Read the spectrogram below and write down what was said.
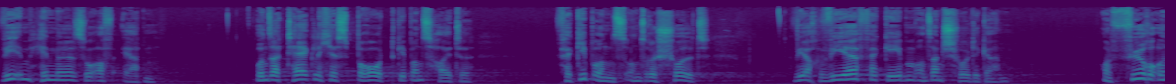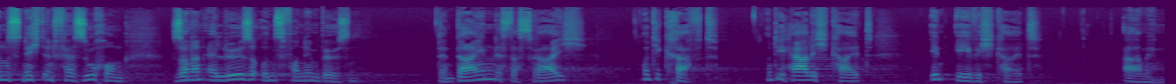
wie im Himmel so auf Erden. Unser tägliches Brot gib uns heute, vergib uns unsere Schuld, wie auch wir vergeben unseren Schuldigern. Und führe uns nicht in Versuchung, sondern erlöse uns von dem Bösen. Denn dein ist das Reich und die Kraft und die Herrlichkeit in Ewigkeit. Amen.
